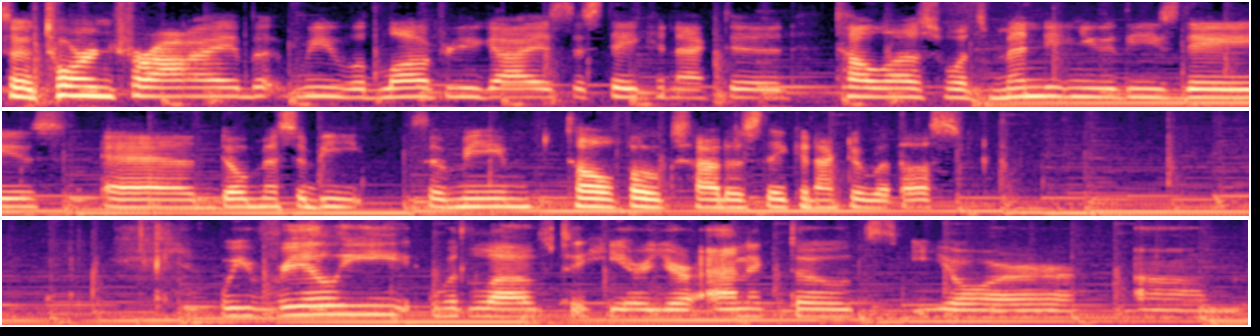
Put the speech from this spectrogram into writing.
So, Torn Tribe, we would love for you guys to stay connected. Tell us what's mending you these days and don't miss a beat. So, Meme, tell folks how to stay connected with us. We really would love to hear your anecdotes, your um,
